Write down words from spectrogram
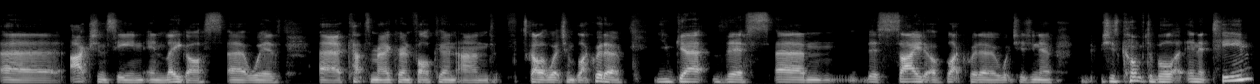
uh, action scene in Lagos uh, with uh, Captain America and Falcon and Scarlet Witch and Black Widow, you get this um, this side of Black Widow, which is you know she's comfortable in a team.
